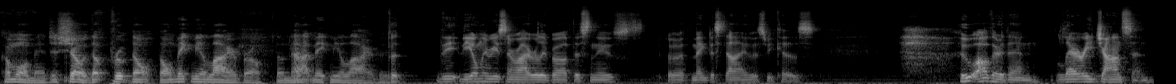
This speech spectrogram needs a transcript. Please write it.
come on, man. Just show it. Don't prove, don't don't make me a liar, bro. Do not make me a liar, dude. But- the the only reason why I really brought up this news with Meg Thee Stallion was because who other than Larry Johnson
